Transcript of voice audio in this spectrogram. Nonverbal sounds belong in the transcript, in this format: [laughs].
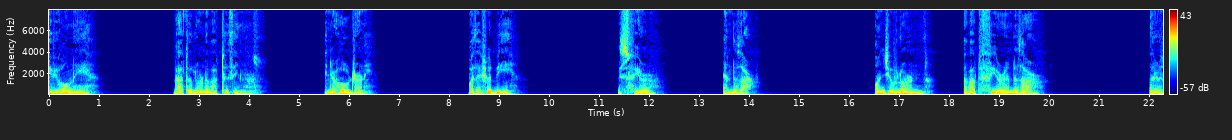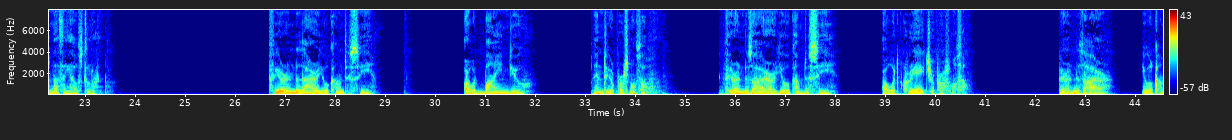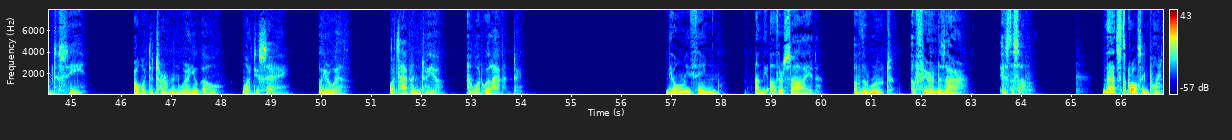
If you only got to learn about two things in your whole journey, what they should be is fear and desire. Once you've learned about fear and desire, there is nothing else to learn. Fear and desire you'll come to see are what bind you into your personal self. Fear and desire you will come to see are what create your personal self. Fear and desire you will come to see are what determine where you go, what you say, who you're with, what's happened to you, and what will happen to you. The only thing on the other side of the root of fear and desire is the self. That's the crossing point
